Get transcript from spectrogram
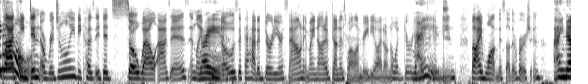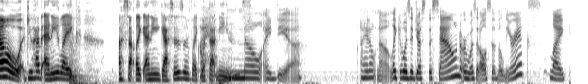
of glad he didn't originally because it did so well as is. And like, who knows if it had a dirtier sound, it might not have done as well on radio. I don't know what dirtier Right. means, but I want this other version. I know. Do you have any like a like any guesses of like what that means? No idea. I don't know. Like, was it just the sound or was it also the lyrics? Like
